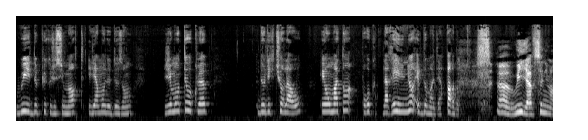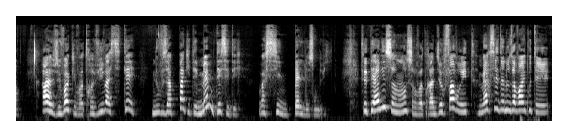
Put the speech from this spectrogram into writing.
Oui, depuis que je suis morte, il y a moins de deux ans, j'ai monté au club de lecture là-haut et on m'attend pour la réunion hebdomadaire. Pardon. Ah oui, absolument. Ah, je vois que votre vivacité ne vous a pas quitté, même décédé. Voici une belle leçon de vie. C'était Annie Saumon sur votre radio favorite. Merci de nous avoir écoutés.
